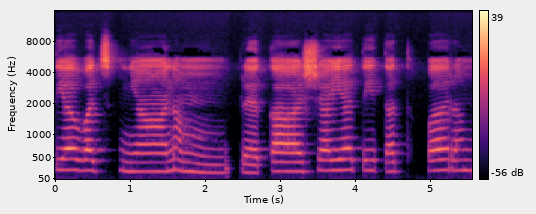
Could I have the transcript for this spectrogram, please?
तेषामादित्यवज्ज्ञानं प्रकाशयति तत्परम्।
